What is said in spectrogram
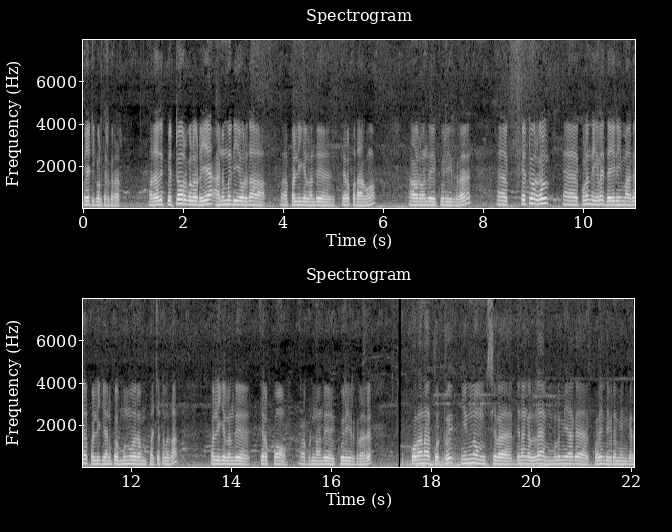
பேட்டி கொடுத்துருக்கிறார். அதாவது பெற்றோர்களுடைய அனுமதியோடு தான் பள்ளிகள் வந்து திறப்பதாகவும் அவர் வந்து கூறியிருக்கிறார். பெற்றோர்கள் குழந்தைகளை தைரியமாக பள்ளிக்கு அனுப்ப முன்வரும் பட்சத்தில் தான் பள்ளிகள் வந்து திறப்போம் அப்படின்னு வந்து கூறியிருக்கிறாரு. கொரோனா தொற்று இன்னும் சில தினங்களில் முழுமையாக குறைந்துவிடும் என்கிற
